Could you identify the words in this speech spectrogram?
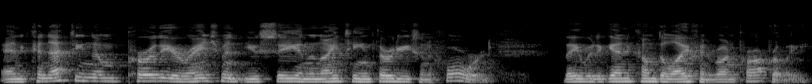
and connecting them per the arrangement you see in the 1930s and forward, they would again come to life and run properly.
